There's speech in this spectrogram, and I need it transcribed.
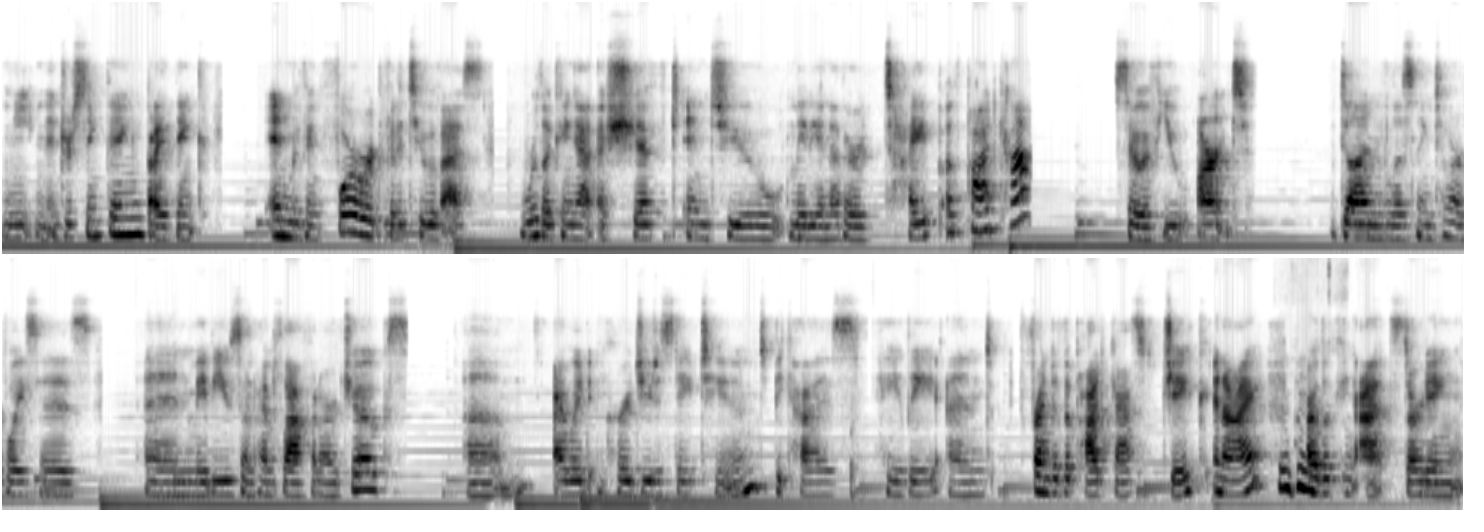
neat and interesting thing. But I think in moving forward for the two of us, we're looking at a shift into maybe another type of podcast. So if you aren't done listening to our voices and maybe you sometimes laugh at our jokes, um, I would encourage you to stay tuned because Haley and friend of the podcast, Jake, and I are looking at starting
